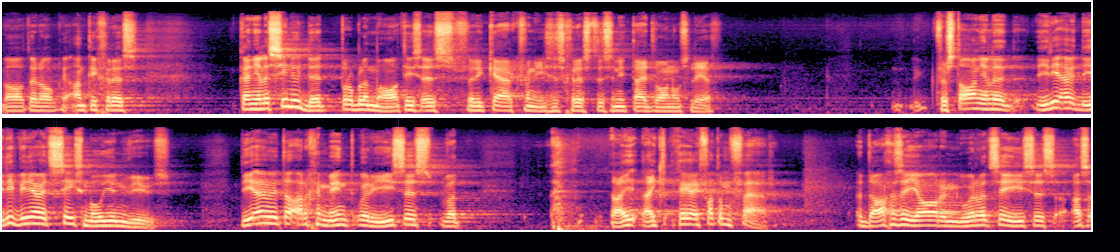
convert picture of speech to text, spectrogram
later dalk die anti-kris. Kan julle sien hoe dit problematies is vir die kerk van Jesus Christus in die tyd waarin ons leef? Verstaan julle hierdie ou hierdie video het 6 miljoen views. Die ou het 'n argument oor Jesus wat hy hy kyk hy vat hom ver. 'n Dag is 'n jaar en hoor wat sê Jesus as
